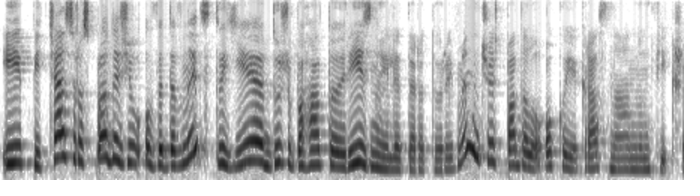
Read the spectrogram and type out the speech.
І під час розпродажів у видавництві є дуже багато різної літератури. І в мене щось падало око якраз на нонфікшн.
